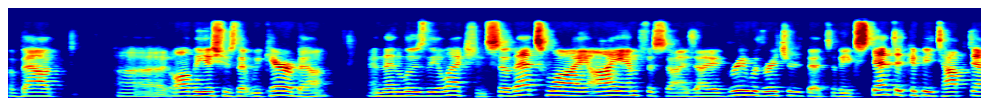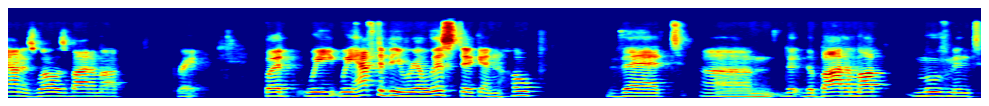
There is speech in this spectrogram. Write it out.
about uh, all the issues that we care about and then lose the election? So that's why I emphasize, I agree with Richard that to the extent it could be top down as well as bottom up, great. But we, we have to be realistic and hope that um, the, the bottom up movement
